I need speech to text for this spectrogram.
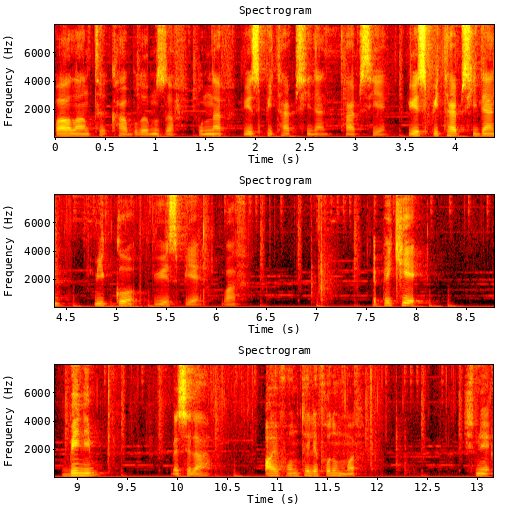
bağlantı kablolarımız var. Bunlar USB Type-C'den Type-C'ye, USB Type-C'den micro USB'ye var. E peki benim mesela iPhone telefonum var. Şimdi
